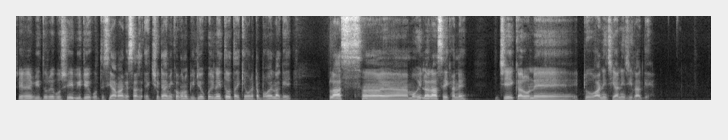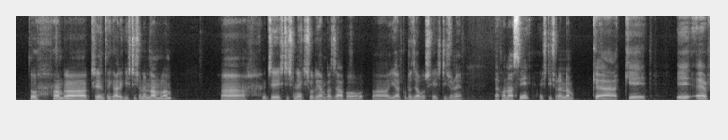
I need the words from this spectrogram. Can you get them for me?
ট্রেনের ভিতরে বসেই ভিডিও করতেছি। আমাকে অ্যাকচুয়ালি আমি কখনো ভিডিও করি নাই তো, তাই কেমন একটা ভয় লাগে। প্লাস মহিলারা আছে এখানে, যে কারণে একটু আনিজি আনিজি লাগে। তো আমরা ট্রেন থেকে আরেক স্টেশনে নামলাম। যে স্টেশনে অ্যাকচুয়ালি আমরা যাব এয়ারপোর্টে যাব, সেই স্টেশনে এখন আসি। স্টেশনের নাম কে এ, এফ,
